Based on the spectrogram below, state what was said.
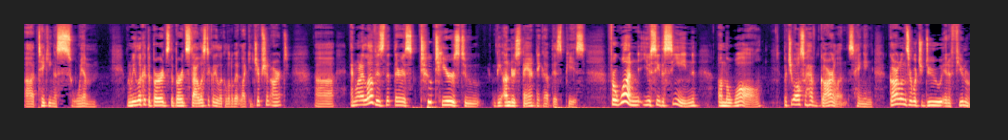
uh, taking a swim. When we look at the birds, the birds stylistically look a little bit like Egyptian art. Uh, and what I love is that there is two tiers to the understanding of this piece. For one, you see the scene on the wall, but you also have garlands hanging. Garlands are what you do in a funeral,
